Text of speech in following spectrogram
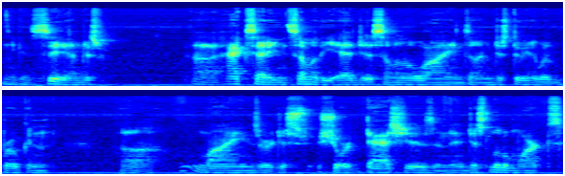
And you can see I'm just uh, accenting some of the edges, some of the lines, and I'm just doing it with broken uh, lines or just short dashes and, and just little marks.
